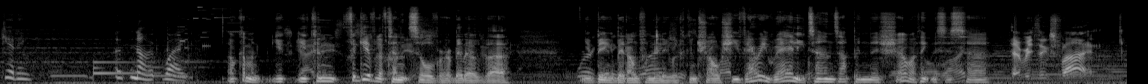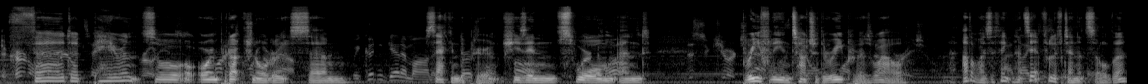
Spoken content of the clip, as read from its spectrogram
getting. Uh, no, wait. Oh, come on. You, you can forgive Lieutenant Silver a bit of uh, you being a bit unfamiliar with control. She very rarely turns up in this show. I think this is her Everything's fine. Third appearance, or, or in production order, it's um, second appearance. She's in Swarm and briefly in Touch of the Reaper as well. Otherwise, I think that's it for Lieutenant Silver.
